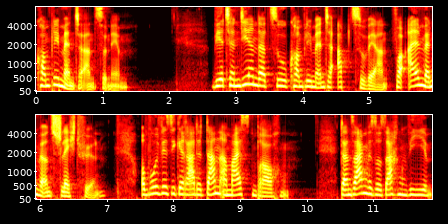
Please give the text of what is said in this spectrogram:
Komplimente anzunehmen. Wir tendieren dazu, Komplimente abzuwehren, vor allem wenn wir uns schlecht fühlen, obwohl wir sie gerade dann am meisten brauchen. Dann sagen wir so Sachen wie,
